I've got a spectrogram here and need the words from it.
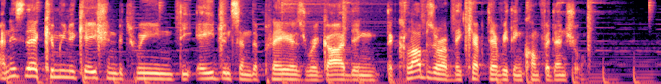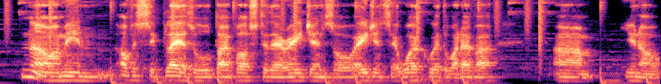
And is there communication between the agents and the players regarding the clubs, or have they kept everything confidential? No, I mean, obviously, players will divulge to their agents or agents they work with or whatever, um, you know,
